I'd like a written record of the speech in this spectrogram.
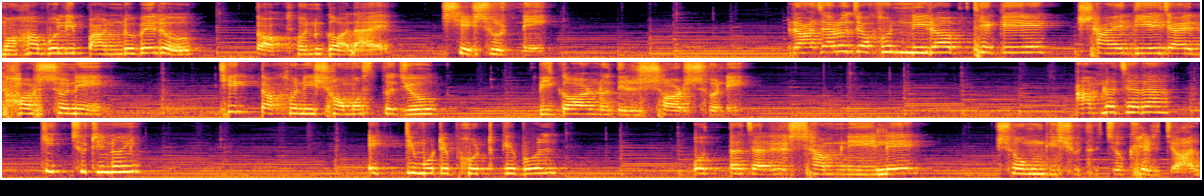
মহাবলী পাণ্ডবেরও তখন গলায় শেষুর নেই। রাজারও যখন নীরব থেকে সায় দিয়ে যায় ধর্ষণে, ঠিক তখনই সমস্ত যুগ বিকর্ণদের শোনে। আমরা যারা কিচ্ছুটি নই, একটি মোটে ভোট কেবল অত্যাচারের সামনে এলে সঙ্গী শুধু চোখের জল।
